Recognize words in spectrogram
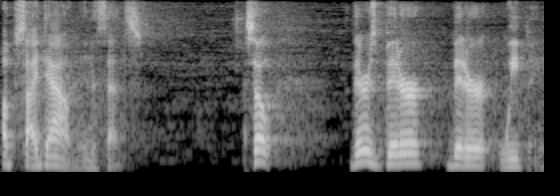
upside down, in a sense. So there is bitter, bitter weeping.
